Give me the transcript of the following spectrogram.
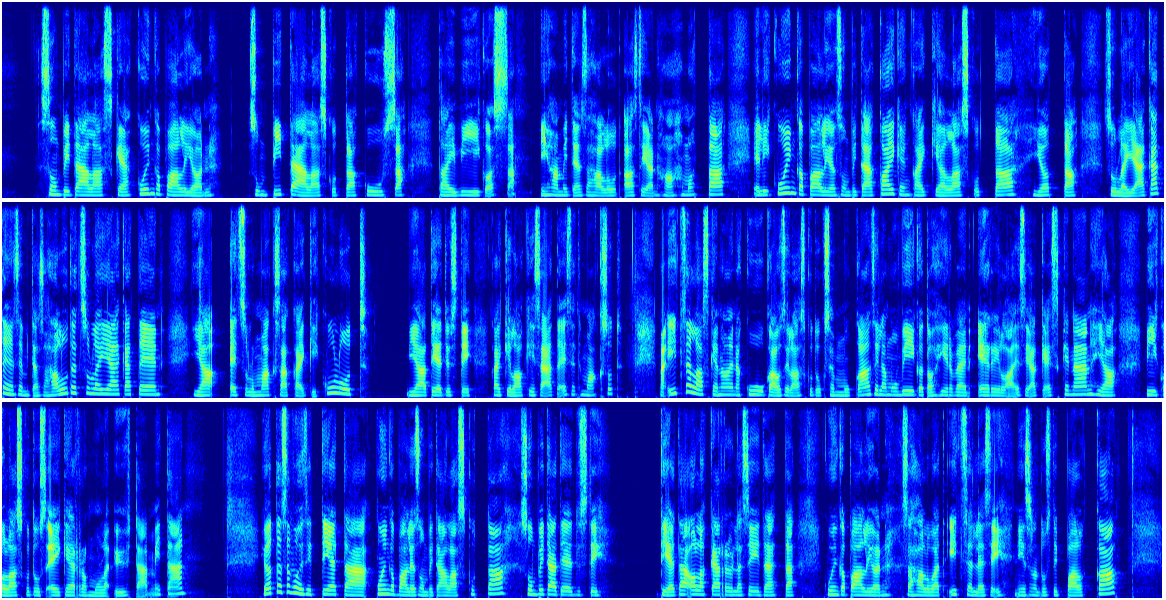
sun pitää laskea, kuinka paljon sun pitää laskuttaa kuussa tai viikossa, ihan miten sä haluat asian hahmottaa. Eli kuinka paljon sun pitää kaiken kaikkiaan laskuttaa, jotta sulle jää käteen se, mitä sä haluat, että sulle jää käteen, ja että sulla maksaa kaikki kulut, ja tietysti kaikki lakisääteiset maksut. Mä itse lasken aina kuukausilaskutuksen mukaan, sillä mun viikot on hirveän erilaisia keskenään ja viikolaskutus ei kerro mulle yhtään mitään. Jotta sä voisit tietää, kuinka paljon sun pitää laskuttaa, sun pitää tietysti tietää olla kärryillä siitä, että kuinka paljon sä haluat itsellesi niin sanotusti palkkaa.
